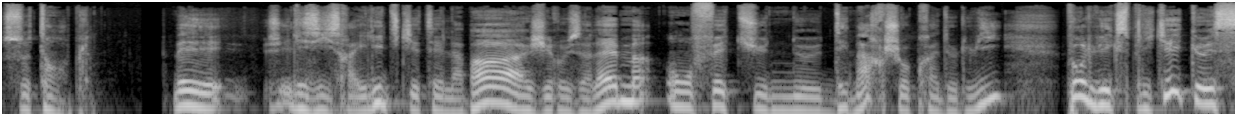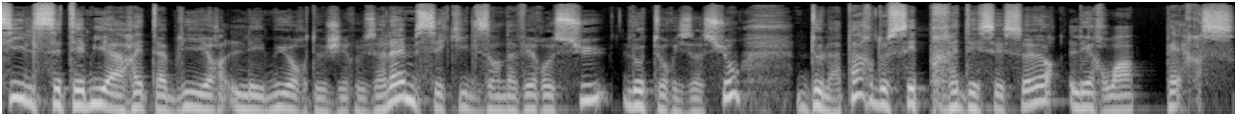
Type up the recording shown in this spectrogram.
ce temple. Mais les Israélites qui étaient là-bas, à Jérusalem, ont fait une démarche auprès de lui pour lui expliquer que s'il s'était mis à rétablir les murs de Jérusalem, c'est qu'ils en avaient reçu l'autorisation de la part de ses prédécesseurs, les rois perses.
